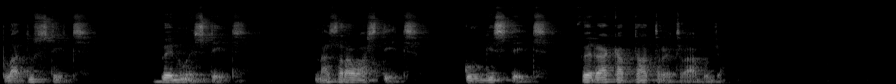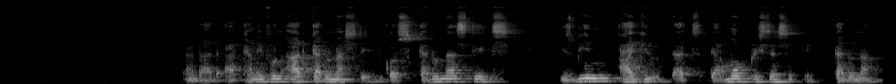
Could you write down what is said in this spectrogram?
Plateau State, Benue State, Nasarawa State, Kogi State, Federal Capital Territory Abuja. And I, I can even add Kaduna State because Kaduna State is being argued that there are more Christians in Kaduna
